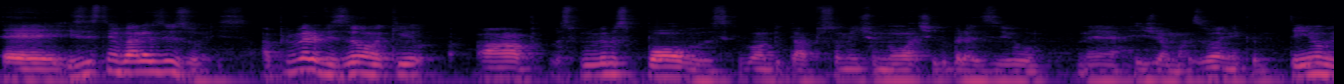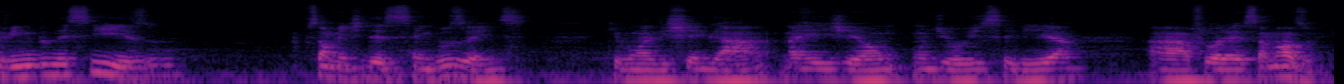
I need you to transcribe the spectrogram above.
É, existem várias visões. A primeira visão é que a, os primeiros povos que vão habitar principalmente o norte do Brasil, né, região amazônica, tenham vindo nesse êxodo, principalmente desses senduzenses, que vão ali chegar na região onde hoje seria a floresta amazônica.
